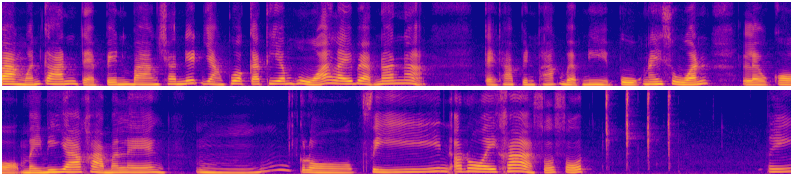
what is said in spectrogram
บางเหมือนกัน แต่เป็นบางชนิดอย่างพวกกระเทียมหัวอะไรแบบนั้นน่ะ แต่ถ้าเป็นพักแบบนี้ปลูกในสวน แล้วก็ไม่มียาฆ่าแมลง อืมกรอบฟีน อร่อยค่ะ สด นี่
